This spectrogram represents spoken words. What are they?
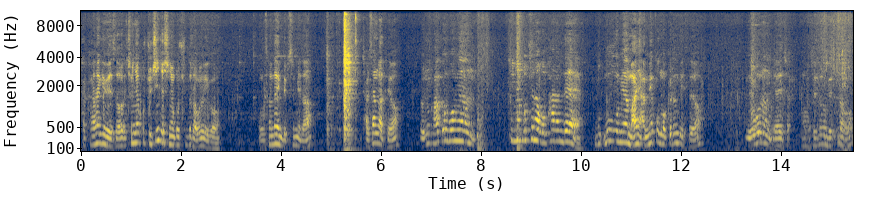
칼칼하기 위해서, 청양고추 진짜 청양고추더라고요, 이거. 어, 상당히 맵습니다. 잘 산 것 같아요. 요즘 가끔 보면 청양고추라고 파는데 무, 묵으면 많이 안 맵고 뭐 그런 게 있어요. 요거는 예, 자, 어, 제대로 맵더라고.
